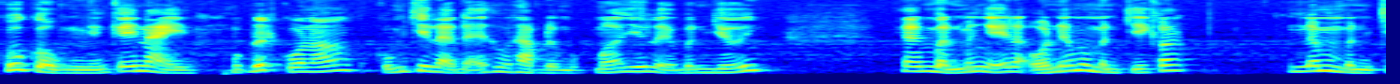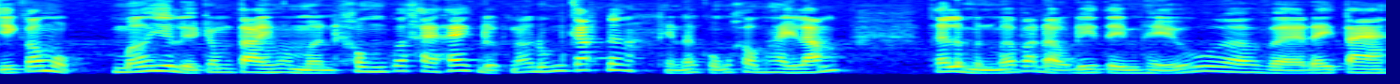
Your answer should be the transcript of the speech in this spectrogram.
cuối cùng những cái này mục đích của nó cũng chỉ là để thu thập được một mớ dữ liệu bên dưới. Cái mình mới nghĩ là ủa nếu mà mình chỉ có nếu mình chỉ có một mớ dữ liệu trong tay mà mình không có khai thác được nó đúng cách đó thì nó cũng không hay lắm. Thế là mình mới bắt đầu đi tìm hiểu ờ, về data.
